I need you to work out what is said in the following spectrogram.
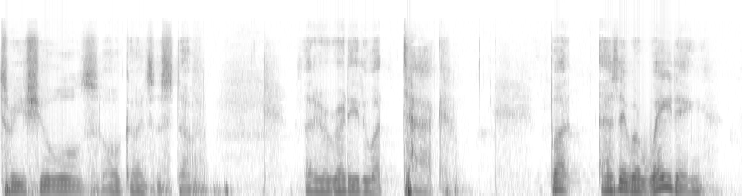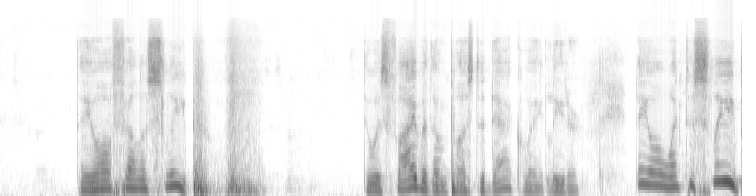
tree trishuls, all kinds of stuff. That they were ready to attack, but as they were waiting, they all fell asleep. There was five of them plus the dacoit leader. They all went to sleep.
